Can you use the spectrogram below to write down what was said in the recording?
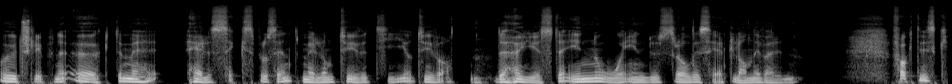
og utslippene økte med hele 6 prosent mellom 2010 og 2018, det høyeste i noe industrialisert land i verden. Faktisk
